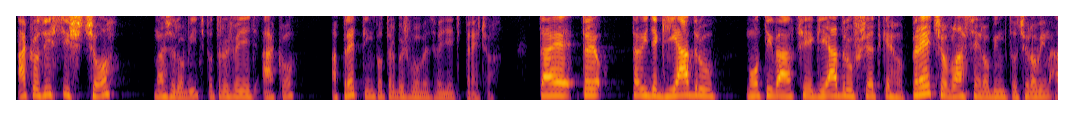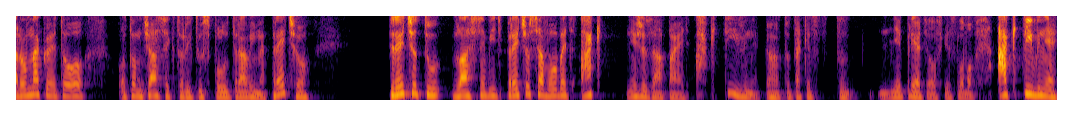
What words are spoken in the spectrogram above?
ako zistíš, čo máš robiť, potrebuješ vedieť ako a predtým potrebuješ vôbec vedieť prečo. To, je, to, je, to ide k jadru motivácie, k jadru všetkého. Prečo vlastne robím to, čo robím? A rovnako je to o, o tom čase, ktorý tu spolu trávime. Prečo? Prečo tu vlastne byť? Prečo sa vôbec akt, nie zapájať, aktívne, oh, to také to nepriateľské slovo, aktívne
